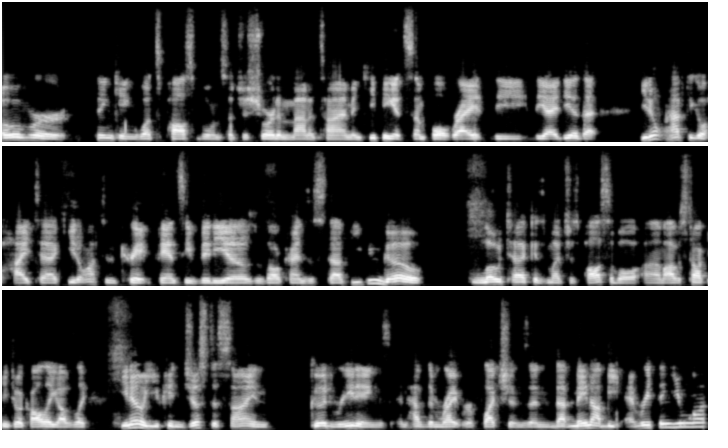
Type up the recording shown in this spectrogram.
overthinking what's possible in such a short amount of time and keeping it simple, right? The the idea that you don't have to go high tech, you don't have to create fancy videos with all kinds of stuff. You can go low tech as much as possible. Um, I was talking to a colleague, I was like, you know, you can just assign good readings and have them write reflections, and that may not be everything you want,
